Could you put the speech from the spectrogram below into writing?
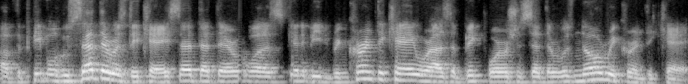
of the people who said there was decay said that there was going to be recurrent decay, whereas a big portion said there was no recurrent decay.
